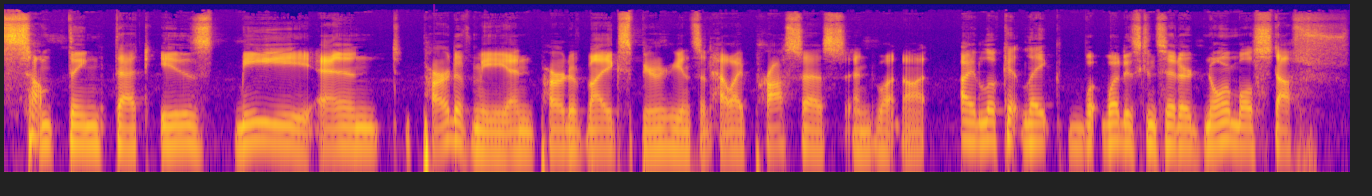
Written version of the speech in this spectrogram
something that is me and part of me and part of my experience and how I process and whatnot. I look at like wh- what is considered normal stuff,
